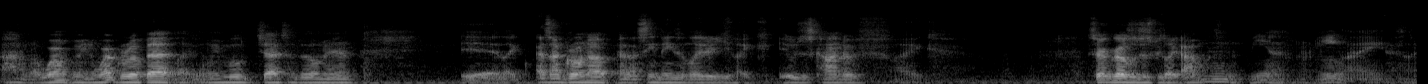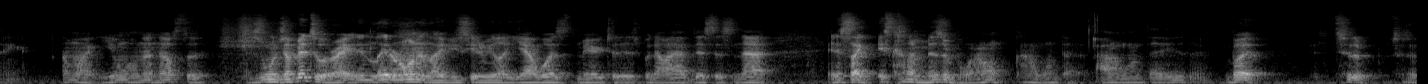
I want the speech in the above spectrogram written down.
I don't know where I mean where I grew up at. Like when we moved to Jacksonville, man. Yeah, like as I've grown up and I've seen things in later, years, like it was just kind of like certain girls will just be like, I want to be a like I'm like, you don't have nothing else to. I just want to jump into it, right? And then later on in life, you see them be like, yeah, I was married to this, but now I have this, this, and that, and it's like it's kind of miserable, and I don't kind of want that. I don't want that either. But to the to the,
